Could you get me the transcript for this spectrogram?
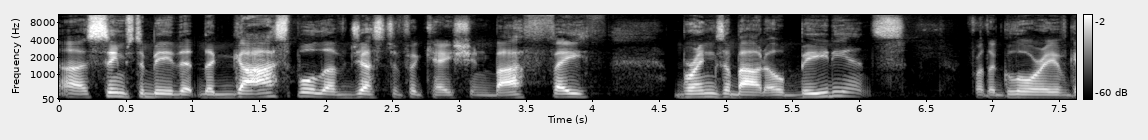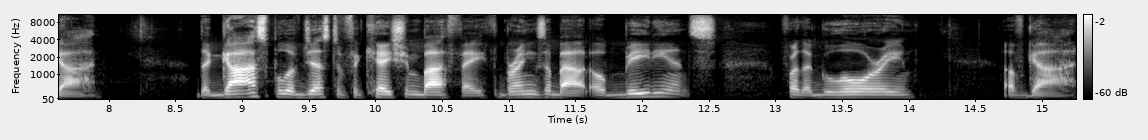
uh, seems to be that the gospel of justification by faith brings about obedience for the glory of God. The gospel of justification by faith brings about obedience for the glory of God.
